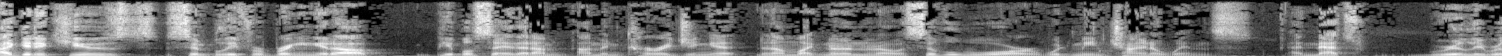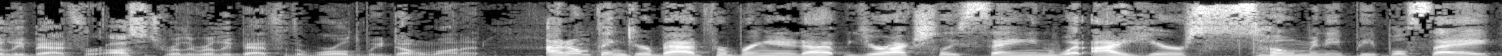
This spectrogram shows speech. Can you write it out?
I get accused simply for bringing it up. People say that I'm, I'm encouraging it. And I'm like, no, no, no, no. A civil war would mean China wins. And that's really, really bad for us. It's really, really bad for the world. We don't want it. I don't think you're bad for bringing it up. You're actually saying what I hear so many people say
